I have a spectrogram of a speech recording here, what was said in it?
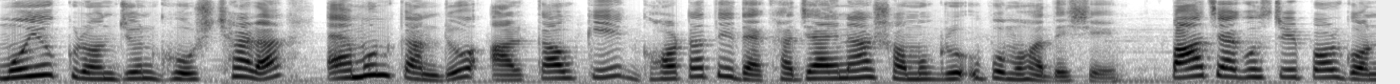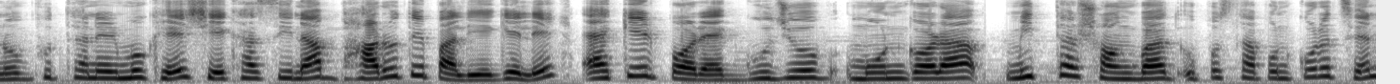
ময়ূক রঞ্জন ঘোষ ছাড়া এমন কাণ্ড আর কাউকে ঘটাতে দেখা যায় না সমগ্র উপমহাদেশে। পাঁচ আগস্টের পর গণঅভ্যুত্থানের মুখে শেখ হাসিনা ভারতে পালিয়ে গেলে একের পর এক গুজব মন গড়া মিথ্যা সংবাদ উপস্থাপন করেছেন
